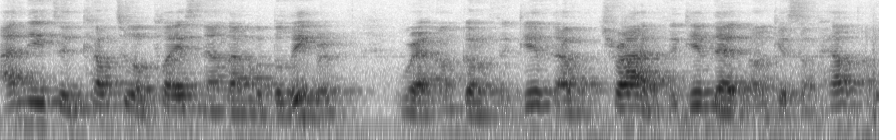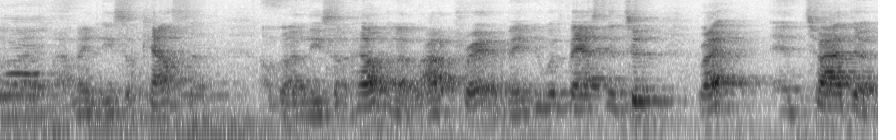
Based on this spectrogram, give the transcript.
I need to come to a place now that I'm a believer where I'm going to forgive. I'm going to try to forgive that. I'm going to get some help. I'm Yes. gonna, I may need some counseling. I'm going to need some help and a lot of prayer. Maybe with fasting too, right? And try to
